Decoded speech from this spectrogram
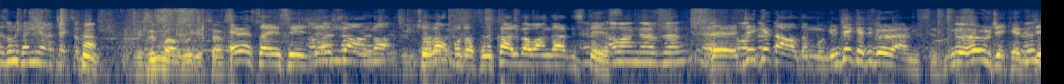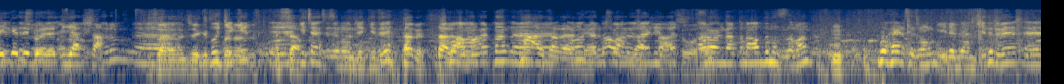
Sezonu kendin yaratacaksın. Ha. Bizim mal bu geçen sene. Evet sayın seyirciler şu anda Avantgard'ın- sokak modasının kalbi avantgardisteyiz. Evet, avantgarddan. Ee, e, ceket aldım bugün. Ceketi bir över misin? Öv ceketi. Öncelikle Ceketi şöyle böyle bir yaşa. anlatıyorum. Ee, Zara'nın ceketi Bu ben ceket e, Estağfurullah. geçen sezonun ceketi. Tabii tabii Bu ama avantgarddan, e, marka vermeyelim. avantgardın şöyle bir Avantgard özelliği var. tarzı olsun. Avantgarddan aldığınız zaman bu her sezon giyilebilen bir şeydir ve e,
